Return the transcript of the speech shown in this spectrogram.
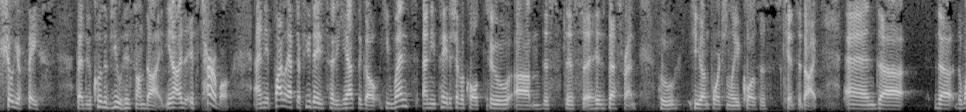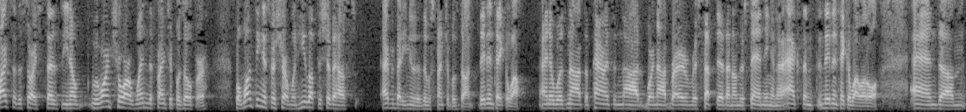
show your face that because of you his son died? You know, it's terrible. And he, finally, after a few days, he said he has to go. He went and he paid a shiva call to um, this, this uh, his best friend, who he unfortunately caused his kid to die. And uh, the the wife said the story. She says, you know, we weren't sure when the friendship was over, but one thing is for sure: when he left the shiva house, everybody knew that this friendship was done. They didn't take it well, and it was not the parents and not were not very receptive and understanding and an accent. They didn't take it well at all. And um,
